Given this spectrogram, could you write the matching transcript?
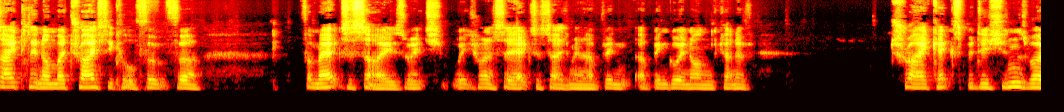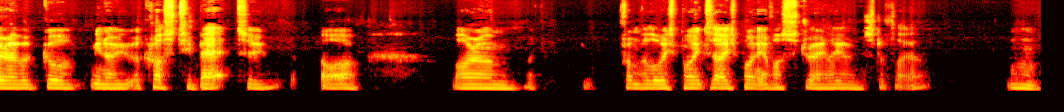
cycling on my tricycle for for for my exercise which which when I say exercise I mean I've been I've been going on kind of trike expeditions where I would go, you know, across Tibet to, or, or um, from the lowest point to the highest point of Australia and stuff like that. Mm.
